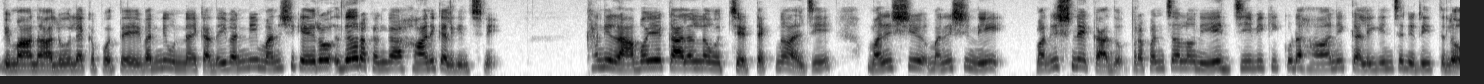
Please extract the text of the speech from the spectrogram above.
విమానాలు లేకపోతే ఇవన్నీ ఉన్నాయి కదా ఇవన్నీ మనిషికి ఏదో ఏదో రకంగా హాని కలిగించినాయి. కానీ రాబోయే కాలంలో వచ్చే టెక్నాలజీ మనిషి మనిషిని మనిషినే కాదు ప్రపంచంలోని ఏ జీవికి కూడా హాని కలిగించని రీతిలో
